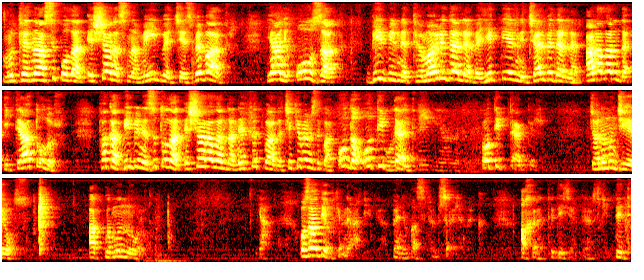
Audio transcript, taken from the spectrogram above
Mütenasip olan eşya arasında meyil ve cezbe vardır. Yani o zat birbirine temayül ederler ve yek diğerini celbederler. Aralarında ittihat olur. Fakat birbirine zıt olan eşya aralarında nefret vardır, çekememizlik var. O da o tiptendir. O tiptendir. Canımın ciğeri olsun. Aklımın nuru. Ya. O zaman diyor ki ne yapayım ya? Benim vazifem söylemek. Ahirette diyecekler ki dedim.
